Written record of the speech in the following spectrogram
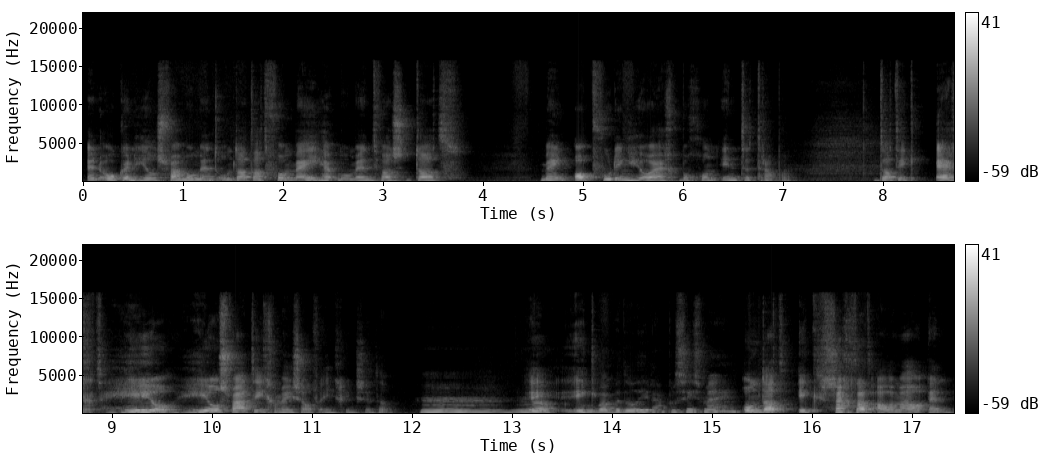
En ook een heel zwaar moment, omdat dat voor mij het moment was dat mijn opvoeding heel erg begon in te trappen. Dat ik echt heel, heel zwaar tegen mijzelf in ging zitten. Hmm. Ik- Welk- ik- wat bedoel je daar precies mee? Omdat ik zag dat allemaal en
